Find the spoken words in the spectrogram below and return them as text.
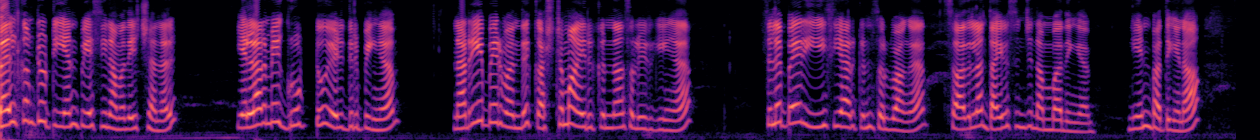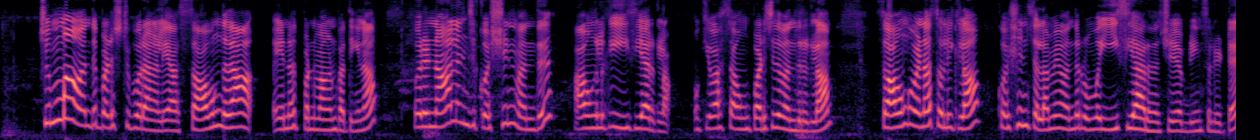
வெல்கம் டு டிஎன்பிஎஸ்சி நமதே சேனல் எல்லாருமே குரூப் டூ எழுதியிருப்பீங்க நிறைய பேர் வந்து கஷ்டமாக இருக்குன்னு தான் சொல்லியிருக்கீங்க. சில பேர் ஈஸியாக இருக்குன்னு சொல்லுவாங்க. ஸோ அதெல்லாம் தயவு செஞ்சு நம்பாதீங்க. ஏன்னு பார்த்தீங்கன்னா சும்மா வந்து படிச்சுட்டு போகிறாங்க இல்லையா? ஸோ அவங்க தான் என்ன பண்ணுவாங்கன்னு பார்த்தீங்கன்னா ஒரு நாலஞ்சு கொஷின் வந்து அவங்களுக்கு ஈஸியாக இருக்கலாம். ஓகேவா ஸோ அவங்க படித்தது வந்திருக்கலாம். ஸோ அவங்க வேணால் சொல்லிக்கலாம். கொஷின்ஸ் எல்லாமே வந்து ரொம்ப ஈஸியாக இருந்துச்சு அப்படின்னு சொல்லிட்டு.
